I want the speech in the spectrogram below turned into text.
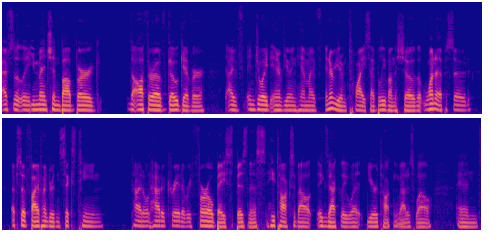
Absolutely. You mentioned Bob Burg, the author of Go Giver. I've enjoyed interviewing him. I've interviewed him twice, I believe, on the show. The one episode, episode 516, titled How to Create a Referral Based Business. He talks about exactly what you're talking about as well. And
